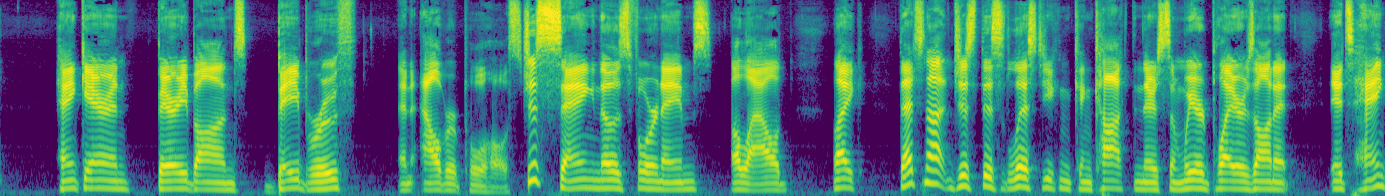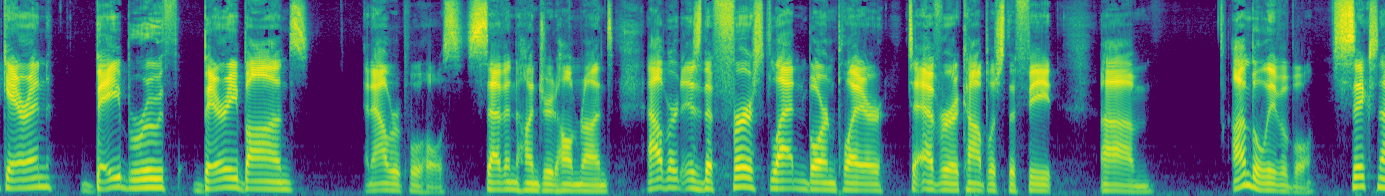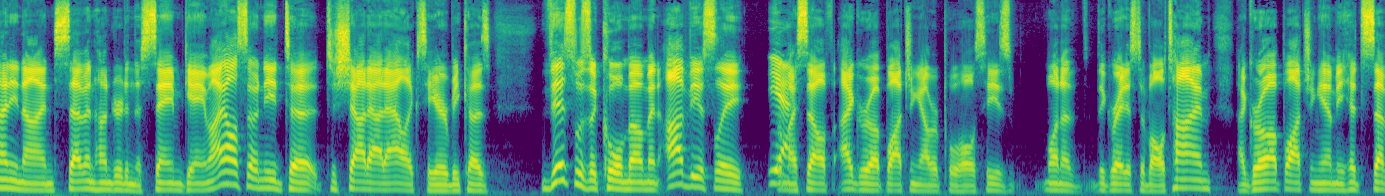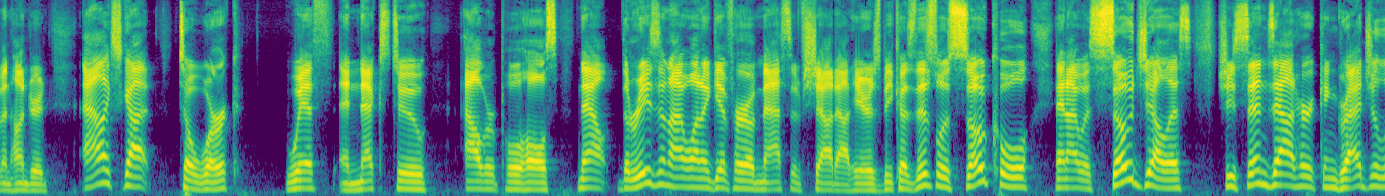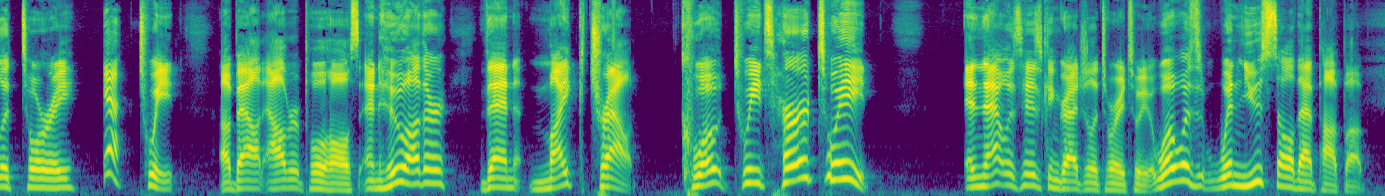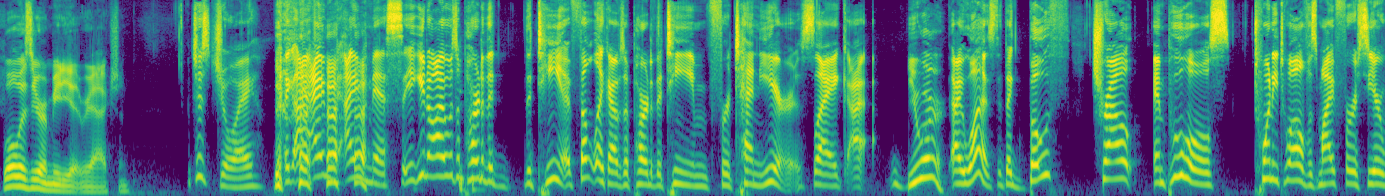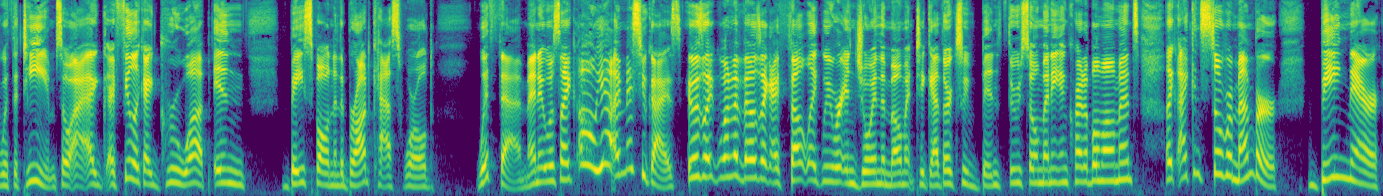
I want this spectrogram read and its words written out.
Hank Aaron, Barry Bonds, Babe Ruth, and Albert Pujols. Just saying those four names aloud, like that's not just this list you can concoct and there's some weird players on it. It's Hank Aaron, Babe Ruth, Barry Bonds, and Albert Pujols. 700 home runs. Albert is the first Latin-born player to ever accomplish the feat. Um, unbelievable. 699, 700 in the same game. I also need to to shout out Alex here because this was a cool moment. Obviously, Yeah. for myself, I grew up watching Albert Pujols. He's one of the greatest of all time. I grew up watching him. He hit 700. Alex got to work with and next to Albert Pujols. Now, the reason I want to give her a massive shout out here is because this was so cool and I was so jealous. She sends out her congratulatory yeah. tweet about Albert Pujols, and who other than Mike Trout quote tweets her tweet, and that was his congratulatory tweet. What was when you saw that pop up? What was your immediate reaction? Just joy. Like I, I, I miss. You know, I was a part of the the team. It felt like I was a part of the team for ten years. Like I, You were. I was like both Trout and Pujols. 2012 was my first year with the team, so I, I feel like I grew up in baseball and in the broadcast world with them, and it was like, oh yeah, I miss you guys. It was like one of those like I felt like we were enjoying the moment together because we've been through so many incredible moments. Like I can still remember being there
